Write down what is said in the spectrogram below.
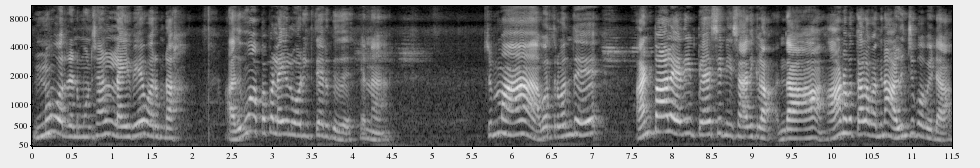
இன்னும் ஒரு ரெண்டு மூணு சேனல் லைவே வரும்டா. அதுவும் அப்பப்போ லைவில் ஓடிக்கிட்டே இருக்குது. என்ன? சும்மா ஒருத்தர் வந்து அன்பால் எதையும் பேசி நீ சாதிக்கலாம். இந்த ஆ- ஆணவத்தால் வந்தீங்கன்னா அழிஞ்சு போவேடா.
